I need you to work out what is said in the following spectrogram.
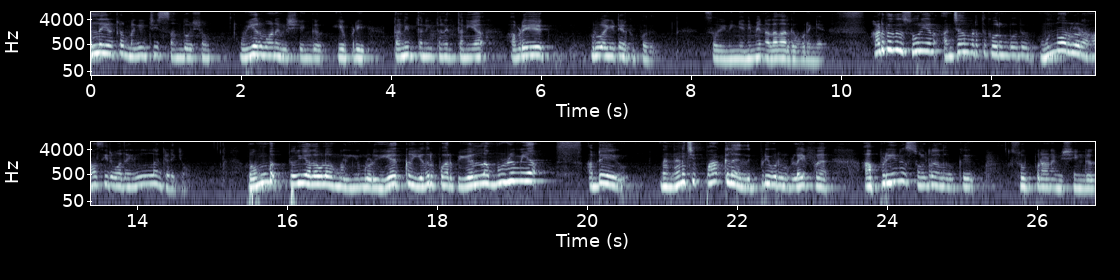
எல்லையற்ற மகிழ்ச்சி சந்தோஷம் உயர்வான விஷயங்கள் எப்படி தனித்தனி தனித்தனியாக அப்படியே உருவாகிட்டே இருக்க போகுது. ஸோ நீங்கள் இனிமேல் நல்லா தான் இருக்க போகிறீங்க அடுத்தது சூரியன் அஞ்சாம் இடத்துக்கு வரும்போது முன்னோர்களோட ஆசீர்வாதம் எல்லாம் கிடைக்கும். ரொம்ப பெரிய அளவில் உங்களுக்கு உங்களுடைய ஏக்கம் எதிர்பார்ப்பு எல்லாம் முழுமையாக அப்படியே நான் நினச்சி பார்க்கல இது இப்படி ஒரு லைஃப்பை அப்படின்னு சொல்கிற அளவுக்கு சூப்பரான விஷயங்கள்.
